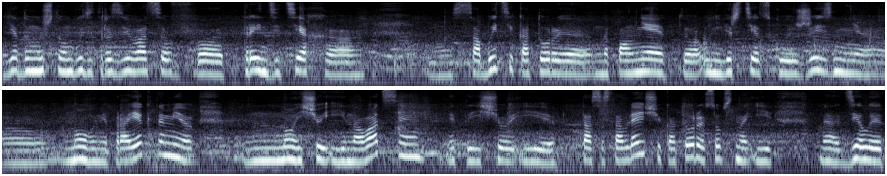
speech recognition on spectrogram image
Я думаю, что он будет развиваться в э, тренде тех э, событий, которые наполняют э, университетскую жизнь новыми проектами, но еще и инновации. Это еще и та составляющая, которая, собственно, и э, делает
